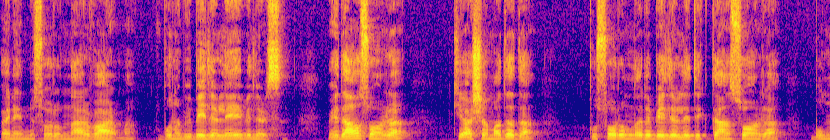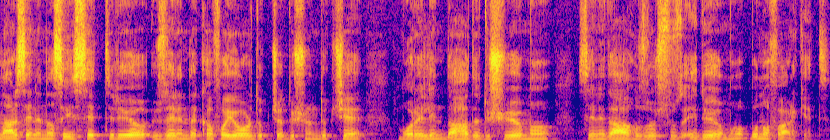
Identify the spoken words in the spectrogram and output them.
önemli sorunlar var mı? Bunu bir belirleyebilirsin. Ve daha sonra ki aşamada da bu sorunları belirledikten sonra bunlar seni nasıl hissettiriyor? Üzerinde kafa yordukça, düşündükçe moralin daha da düşüyor mu? Seni daha huzursuz ediyor mu? Bunu fark et.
